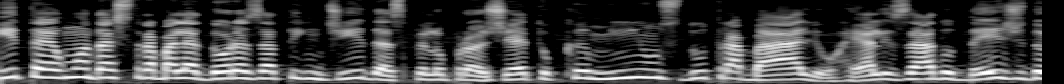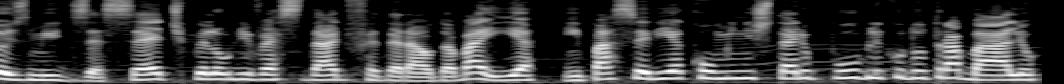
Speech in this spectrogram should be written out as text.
Rita é uma das trabalhadoras atendidas pelo projeto Caminhos do Trabalho, realizado desde 2017 pela Universidade Federal da Bahia, em parceria com o Ministério Público do Trabalho,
